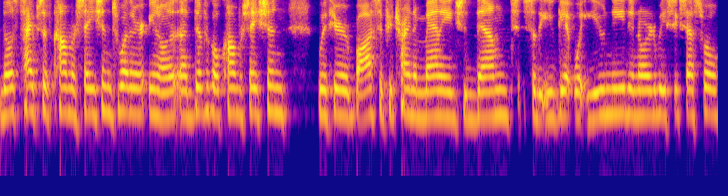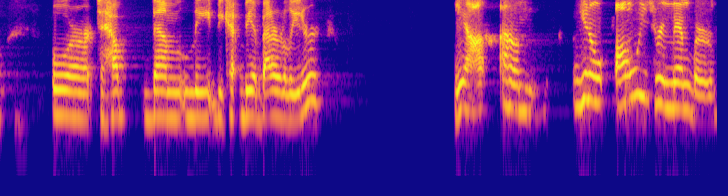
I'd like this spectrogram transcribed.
those types of conversations? Whether you know a difficult conversation with your boss, if you're trying to manage them t- so that you get what you need in order to be successful, or to help them lead, be, be a better leader. Yeah, um, you know, always remember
